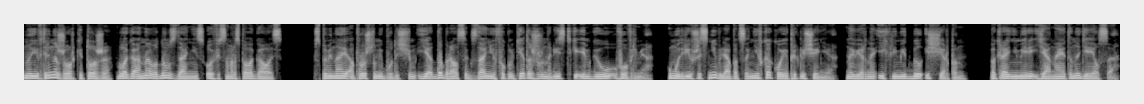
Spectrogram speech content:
Но и в тренажерке тоже, благо она в одном здании с офисом располагалась. Вспоминая о прошлом и будущем, я добрался к зданию факультета журналистики МГУ вовремя, умудрившись не вляпаться ни в какое приключение. Наверное, их лимит был исчерпан. По крайней мере, я на это надеялся.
